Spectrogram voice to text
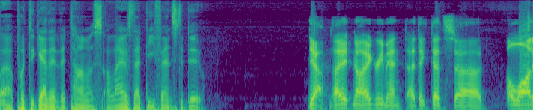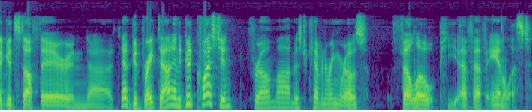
uh, put together that Thomas allows that defense to do. Yeah, I no, I agree, man. I think that's uh, a lot of good stuff there, and uh, yeah, good breakdown and a good question from uh, Mr. Kevin Ringrose, fellow PFF analyst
